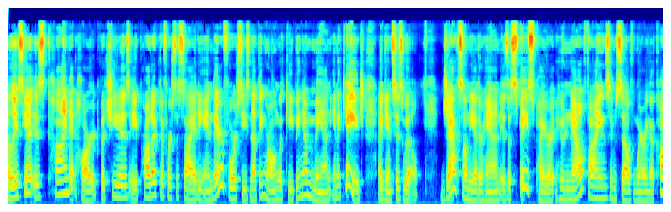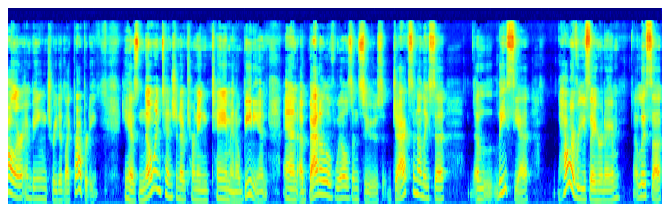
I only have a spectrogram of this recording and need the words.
Alicia is kind at heart, but she is a product of her society and therefore sees nothing wrong with keeping a man in a cage against his will. Jax, on the other hand, is a space pirate who now finds himself wearing a collar and being treated like property. He has no intention of turning tame and obedient, and a battle of wills ensues. Jax and Alicia, Alicia, however you say her name, Alyssa,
